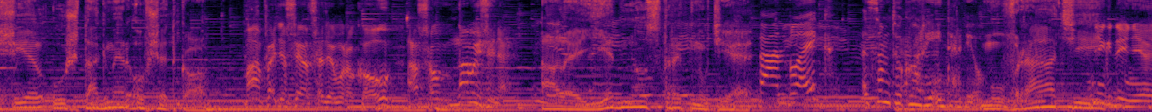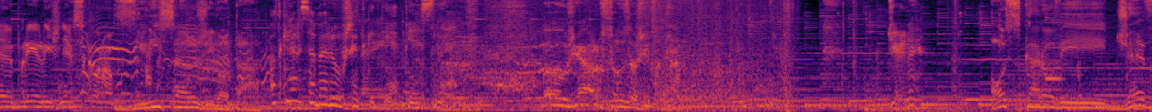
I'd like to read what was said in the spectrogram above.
prišiel už takmer o všetko. Mám 57 rokov a som na vyžine. Ale jedno stretnutie Pán Black, som tu kvôli interviu. mu vráti Nikdy nie je príliš neskoro. zmysel života. Odkiaľ sa berú všetky tie piesne? Bohužiaľ sú zo života. Jenny? Oscarový Jeff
